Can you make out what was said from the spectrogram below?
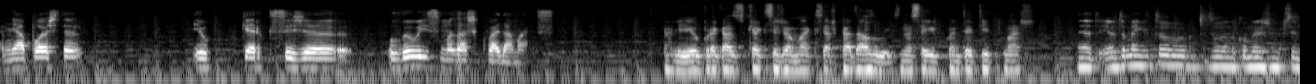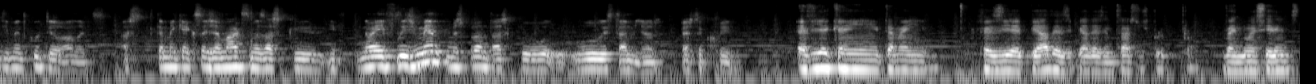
A minha aposta, eu quero que seja o Lewis, mas acho que vai dar Max. Olha, eu por acaso quero que seja o Max, acho que vai dar Luís, não sei quanto é título, mas. É, eu também estou com o mesmo pressentimento que o teu, Alex. Acho que também quer que seja Max, mas acho que não é infelizmente, mas pronto, acho que o, o Luís está melhor para esta corrida. Havia quem também fazia piadas, e piadas entre aspas, porque pronto, vem de um acidente,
